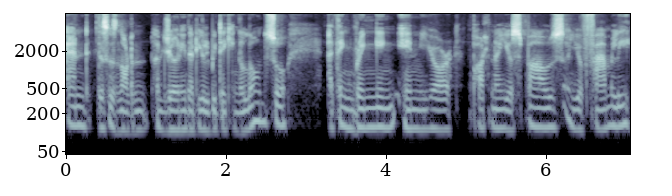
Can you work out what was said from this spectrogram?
And this is not a, a journey that you'll be taking alone. So I think bringing in your partner, your spouse, your family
